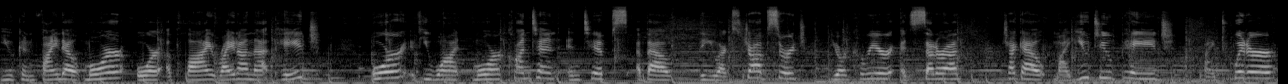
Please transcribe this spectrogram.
You can find out more or apply right on that page. Or if you want more content and tips about the UX job search, your career, etc., check out my YouTube page, my Twitter,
